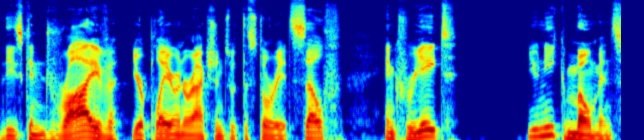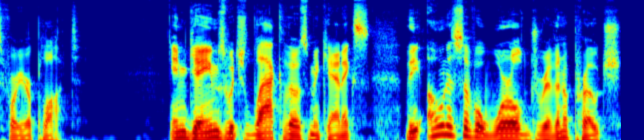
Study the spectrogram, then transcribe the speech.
These can drive your player interactions with the story itself and create unique moments for your plot. In games which lack those mechanics, the onus of a world driven approach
